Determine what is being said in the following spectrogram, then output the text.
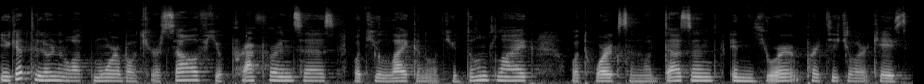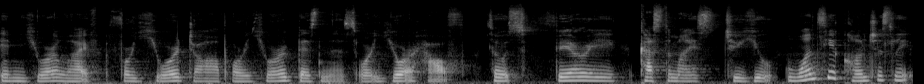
You get to learn a lot more about yourself, your preferences, what you like and what you don't like, what works and what doesn't in your particular case, in your life, for your job or your business or your health. So it's very customized to you. Once you consciously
